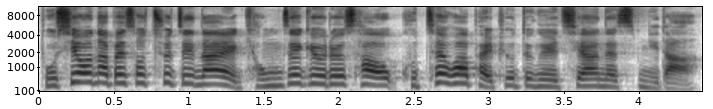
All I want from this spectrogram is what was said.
도시연합에서 추진할 경제교류 사업 구체화 발표 등을 제안했습니다.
